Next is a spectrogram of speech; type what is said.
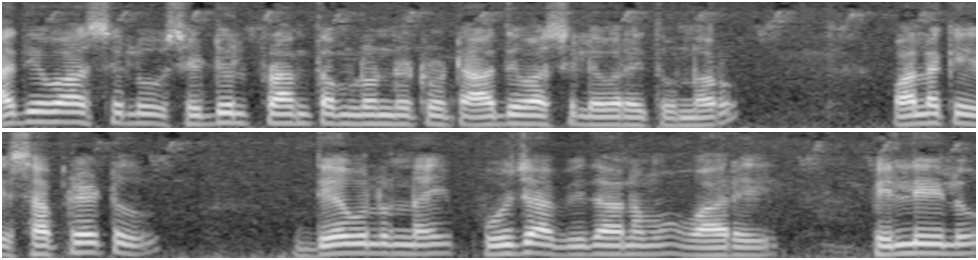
ఆదివాసులు షెడ్యూల్ ప్రాంతంలో ఉన్నటువంటి ఆదివాసులు ఎవరైతే ఉన్నారో వాళ్ళకి సపరేటు దేవుళ్ళు ఉన్నాయి పూజా విధానము వారి పెళ్ళిళ్ళు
